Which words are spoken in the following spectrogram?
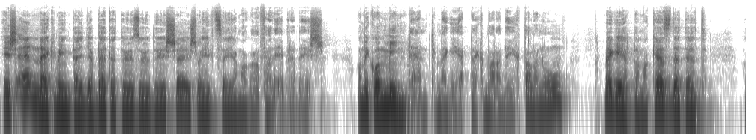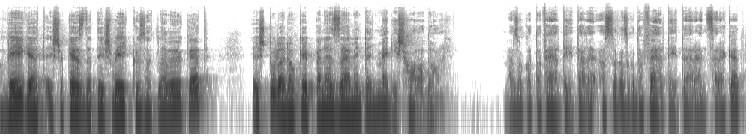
és ennek mint egy a betetőződése és végcélja maga a felébredés. Amikor mindent megértek maradéktalanul, megértem a kezdetet, a véget és a kezdet és vég között levőket, és tulajdonképpen ezzel mint egy meg is haladom azokat a, feltétele, azokat a feltételrendszereket,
